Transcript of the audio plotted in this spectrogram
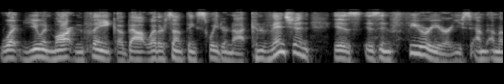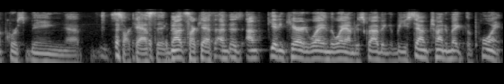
what you and Martin think about whether something's sweet or not. Convention is is inferior. You see, I'm, I'm of course being uh, sarcastic, not sarcastic. I'm, just, I'm getting carried away in the way I'm describing it. But you see, I'm trying to make the point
